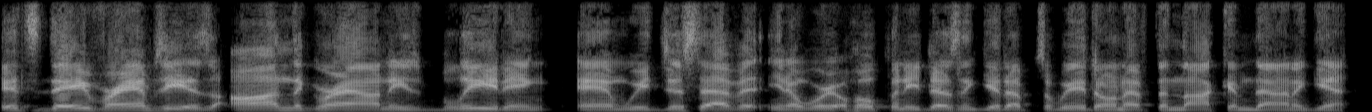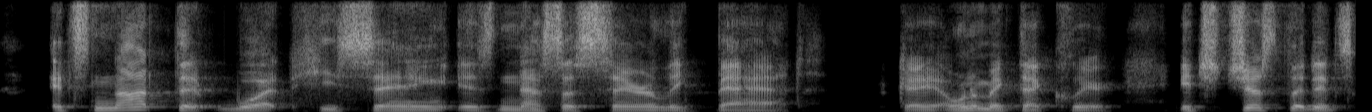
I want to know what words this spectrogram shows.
it's Dave Ramsey is on the ground. He's bleeding, and we just have it. You know, we're hoping he doesn't get up so we don't have to knock him down again it's not that what he's saying is necessarily bad. Okay, I want to make that clear. It's just that it's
